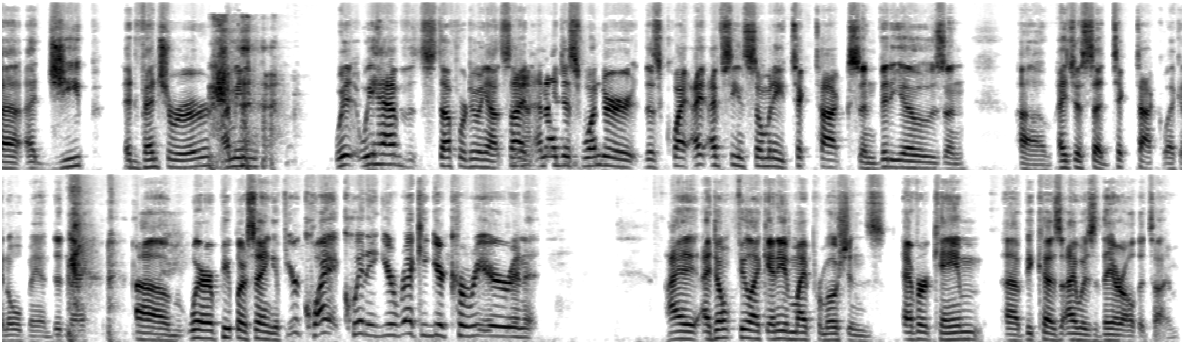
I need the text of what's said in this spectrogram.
uh, a jeep adventurer. I mean, we we have stuff we're doing outside, yeah. and I just wonder this. Quite, I, have seen so many TikToks and videos, and um, I just said TikTok like an old man, didn't I? um, where people are saying, if you're quiet quitting, you're wrecking your career, and it, I I don't feel like any of my promotions ever came uh, because I was there all the time.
